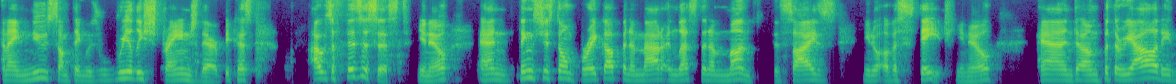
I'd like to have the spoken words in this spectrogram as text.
And I knew something was really strange there because I was a physicist, you know, and things just don't break up in a matter in less than a month, the size, you know, of a state, you know. And um, but the reality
